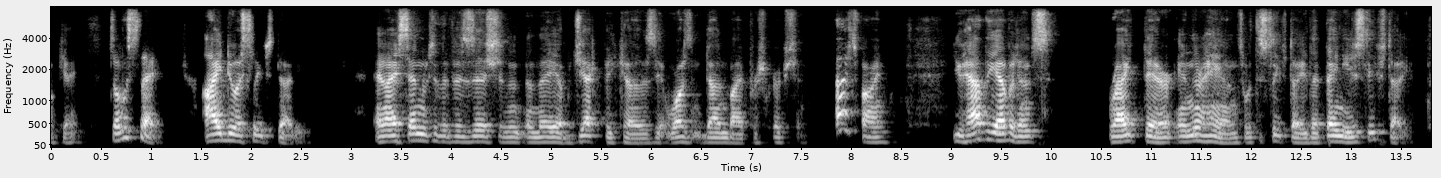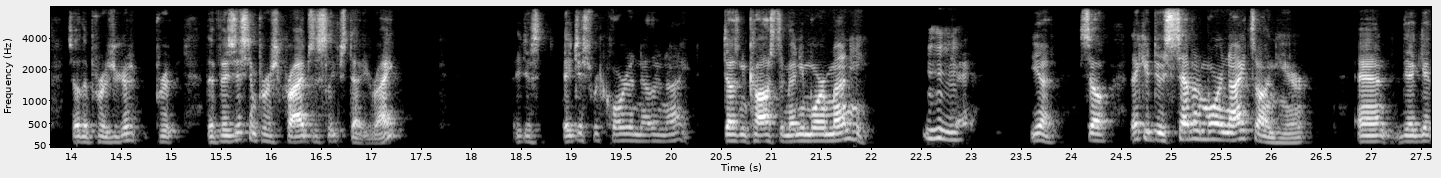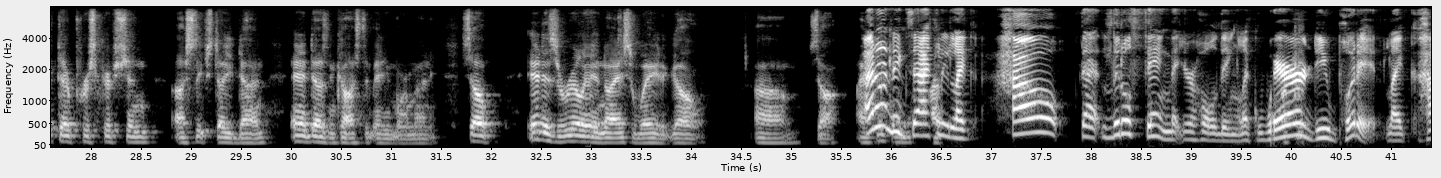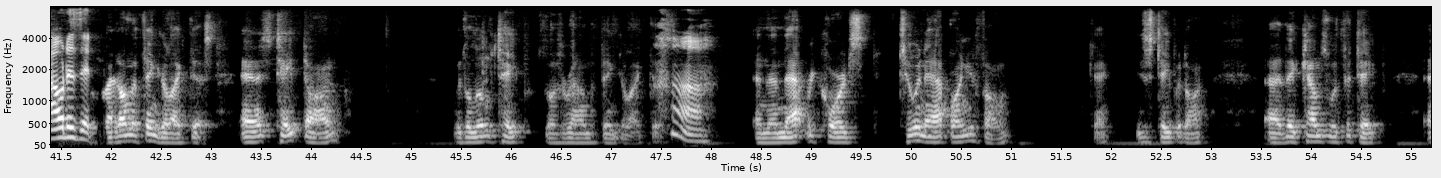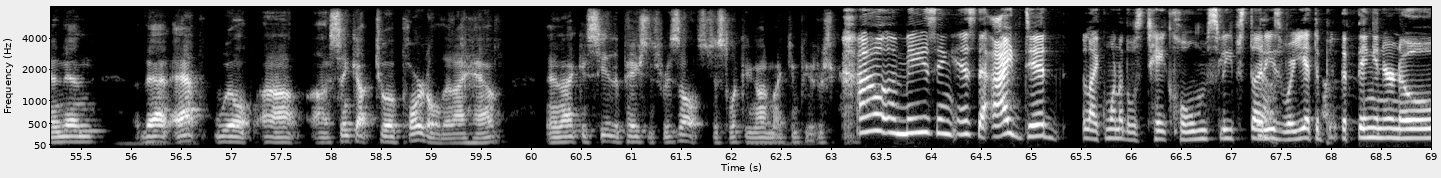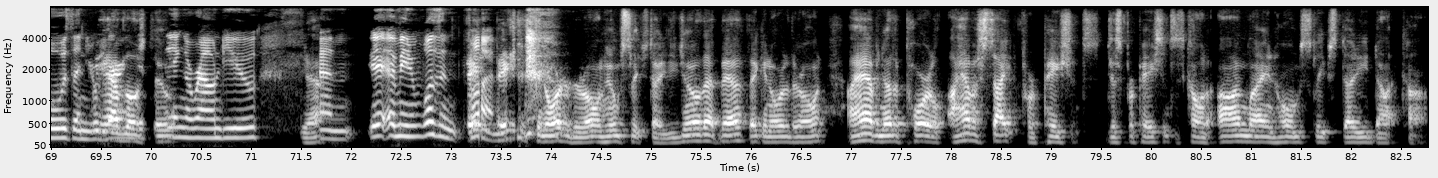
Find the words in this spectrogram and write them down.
Okay. So let's say I do a sleep study and I send them to the physician and- they object because it wasn't done by prescription. That's fine. You have the evidence right there in their hands with the sleep study that they need a sleep study. So the the physician prescribes a sleep study, right? They just they just record another night. Doesn't cost them any more money. Mhm. Yeah. So they could do seven more nights on here and they get their prescription uh, sleep study done and it doesn't cost them any more money. So it is really a nice way to go. Um, so I don't think in- exactly like how that little thing that you're holding, like where do you put it? Like how does it right on the finger like this and it's taped on with a little tape goes around the finger like this. huh? And then that records to an app on your phone. Okay, you just tape it on. Uh, that comes with the tape, and then that app will uh, uh, sync up to a portal that I have, and I can see the patient's results just looking on my computer screen. How amazing is that? I did like one of those take home sleep studies where you had to put the thing in your nose and you're We have wearing too. thing around you. Yeah, And it, I mean, it wasn't fun. patients can order their own home sleep study. Did you know that, Beth? They can order their own. I have another portal. I have a site for patients, just for patients. It's called onlinehomesleepstudy.com.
